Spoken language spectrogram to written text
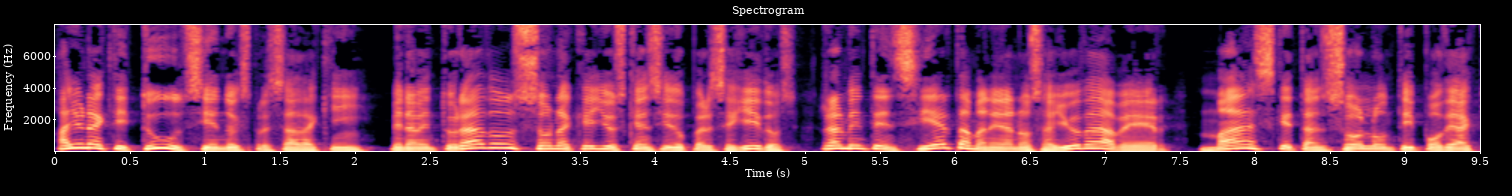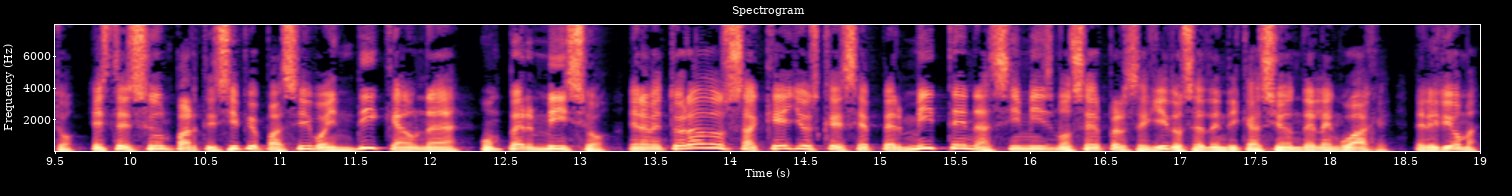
Hay una actitud siendo expresada aquí. Bienaventurados son aquellos que han sido perseguidos. Realmente en cierta manera nos ayuda a ver más que tan solo un tipo de acto. Este es un participio pasivo, indica una, un permiso. Bienaventurados aquellos que se permiten a sí mismos ser perseguidos, es la indicación del lenguaje, del idioma.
